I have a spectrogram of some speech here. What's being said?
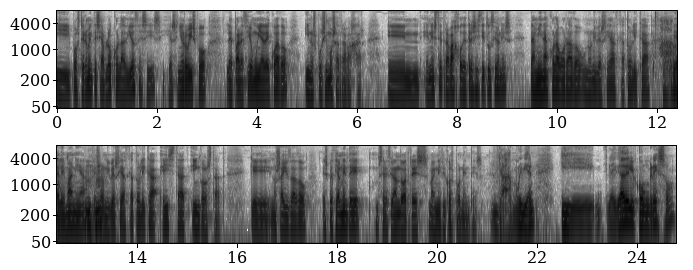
Y posteriormente se habló con la diócesis y el señor obispo le pareció muy adecuado y nos pusimos a trabajar. En, este trabajo de tres instituciones también ha colaborado una universidad católica ah. de Alemania, que es la Universidad Católica Eichstatt-Ingolstadt, que nos ha ayudado especialmente seleccionando a tres magníficos ponentes. Ya, muy bien. Y la idea del Congreso,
